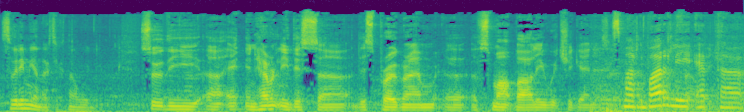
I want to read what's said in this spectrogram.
современных технологий? So the uh, inherently this uh, this program uh, of Smart Barley Smart Barley — это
